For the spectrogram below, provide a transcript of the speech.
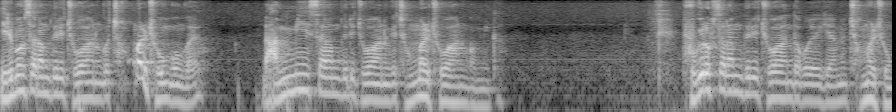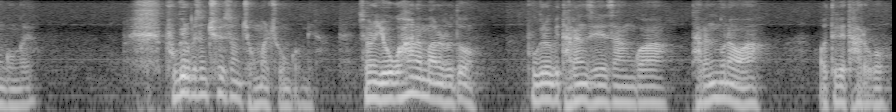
일본 사람들이 좋아하는 거 정말 좋은 건가요? 남미 사람들이 좋아하는 게 정말 좋아하는 겁니까? 북유럽 사람들이 좋아한다고 얘기하면 정말 좋은 건가요? 북유럽에서는 최소한 정말 좋은 겁니다. 저는 요거 하나만으로도 북유럽이 다른 세상과 다른 문화와 어떻게 다르고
